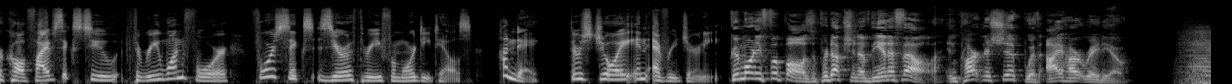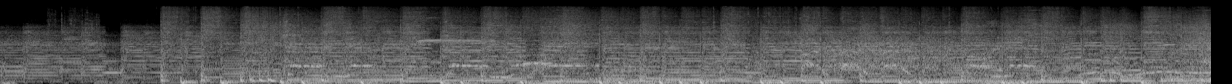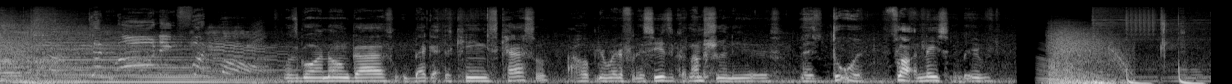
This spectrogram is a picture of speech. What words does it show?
or call 562-314-4603 for more details. Hyundai, there's joy in every journey. Good Morning Football is a production of the NFL in partnership with iHeartRadio. What's going on, guys? We back at the King's Castle. I hope you're ready for the season, because I'm sure he is. Let's do it. Flock Nation, baby.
